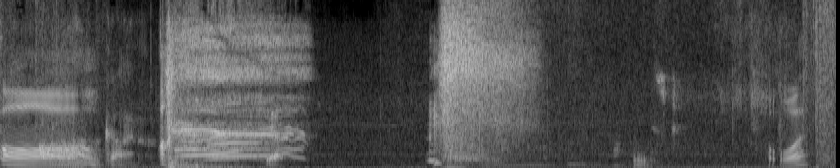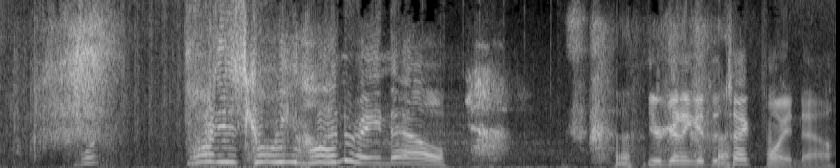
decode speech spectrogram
Oh Oh. god. yeah. Please. what? What? What is going on right now? You're gonna get the checkpoint now.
